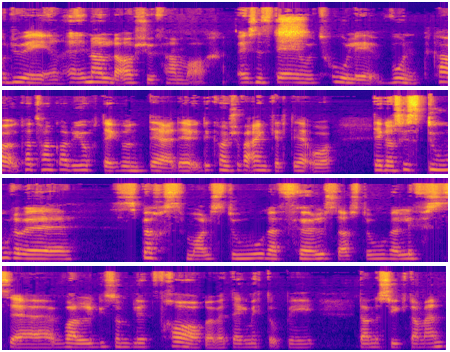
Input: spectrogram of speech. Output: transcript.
Og du er i en alder av 25 år. Jeg syns det er jo utrolig vondt. Hva, hva tanker har du gjort deg rundt det? Det, det kan ikke være enkelt, det å Det er ganske store spørsmål, store følelser, store livsvalg som blir frarøvet deg midt oppi denne sykdommen.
